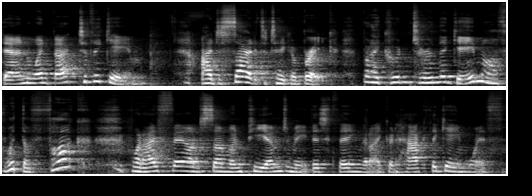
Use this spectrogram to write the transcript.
then went back to the game. I decided to take a break, but I couldn't turn the game off. What the fuck? When I found someone PM'd me this thing that I could hack the game with.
